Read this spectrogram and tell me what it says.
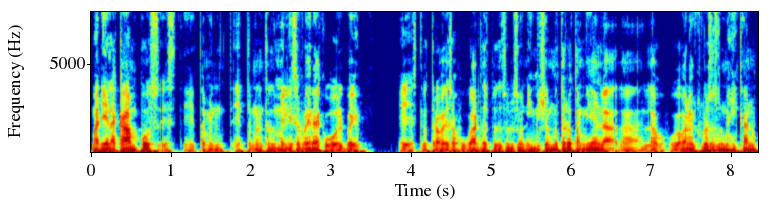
Mariela Campos, este, también, también entró Melissa Herrera que vuelve este, otra vez a jugar después de su lesión. Y Michelle Montero también, la, la, la jugadora del Cruz Azul mexicano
